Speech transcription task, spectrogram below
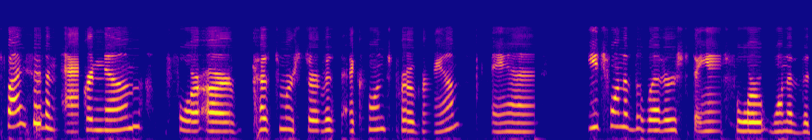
SPICE is an acronym for our Customer Service Excellence Program, and each one of the letters stands for one of the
